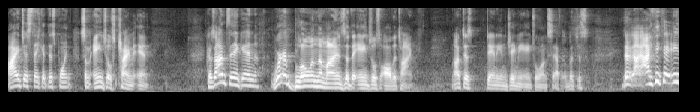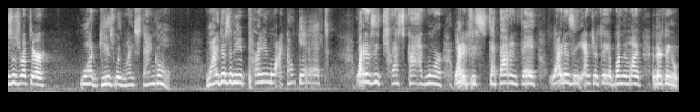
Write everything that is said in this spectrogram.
I just think at this point, some angels chime in. Because I'm thinking, we're blowing the minds of the angels all the time. Not just Danny and Jamie Angel on Sapphire, but just, I think the angels are up there what gives with Mike Stengel? Why doesn't he pray more? I don't get it. Why does he trust God more? Why does he step out in faith? Why does he enter the abundant life? And they're thinking,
